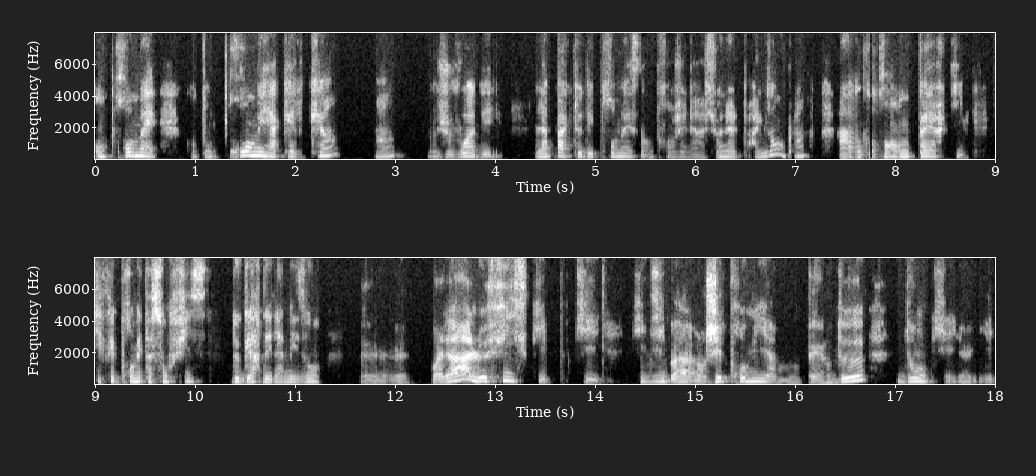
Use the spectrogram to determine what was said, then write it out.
on promet, quand on promet à quelqu'un, hein, je vois l'impact des promesses dans le transgénérationnel, par exemple, hein, un grand-père qui, fait promettre à son fils de garder la maison, euh, voilà, le fils qui, dit, bah, j'ai promis à mon père d'eux, donc il,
